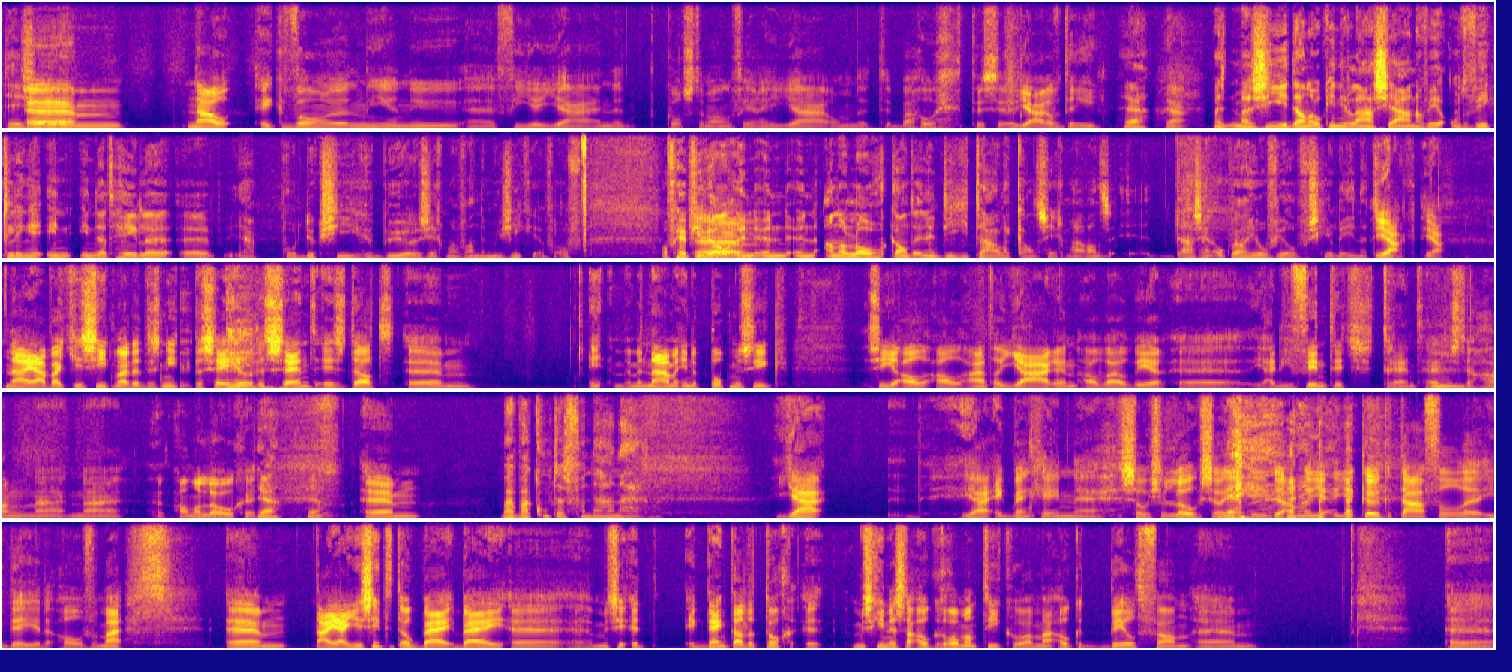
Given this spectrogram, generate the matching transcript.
deze... Um, nou, ik woon hier nu uh, vier jaar en het kostte me ongeveer een jaar om het te bouwen. Dus een jaar of drie. Ja, ja. Maar, maar zie je dan ook in die laatste jaren nog weer ontwikkelingen in, in dat hele uh, ja, productiegebeuren zeg maar, van de muziek? Of, of, of heb je wel een, ehm. een, een analoge kant en een digitale kant, zeg maar? Want daar zijn ook wel heel veel verschillen in natuurlijk. Ja, ja. Nou ja, wat je ziet, maar dat is niet per se heel recent, is dat ehm, met name in de popmuziek zie je al, al een aantal jaren al wel weer uh, ja, die vintage trend. Hè? Dus mhm. de hang naar, naar het analoge. Ja, ja. Um, maar waar komt dat vandaan eigenlijk? Ja, ja, ik ben geen uh, socioloog. Zo. Nee. Je hebt allemaal je, je keukentafel uh, ideeën erover. Maar um, nou ja, je ziet het ook bij, bij uh, muziek. Het, ik denk dat het toch, misschien is dat ook romantiek hoor, maar ook het beeld van. Um,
